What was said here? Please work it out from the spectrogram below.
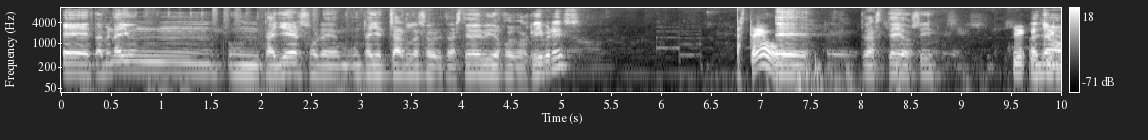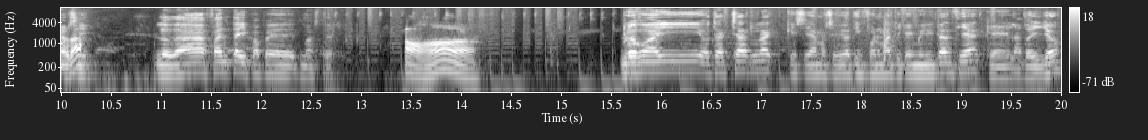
Eh, también hay un, un taller sobre un taller charla sobre trasteo de videojuegos libres. Asteo. Eh, trasteo, sí. ¿Y- y Lo han quién lo da? Lo da Fanta y Puppet Master. Ah, Luego hay otra charla que se llama Seguridad Informática y Militancia, que la doy yo.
